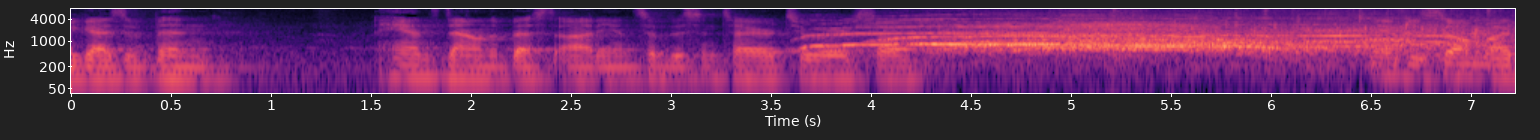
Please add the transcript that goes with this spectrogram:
You guys have been hands down the best audience of this entire tour. So thank you so much.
